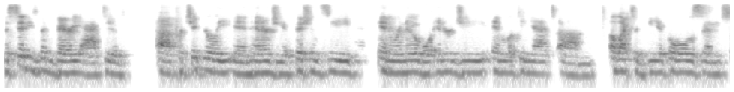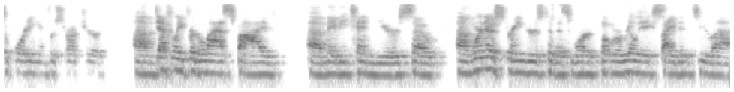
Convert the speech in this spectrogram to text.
the city's been very active, uh, particularly in energy efficiency, in renewable energy, in looking at um, electric vehicles and supporting infrastructure, um, definitely for the last five, uh, maybe 10 years. So um, we're no strangers to this work, but we're really excited to uh,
